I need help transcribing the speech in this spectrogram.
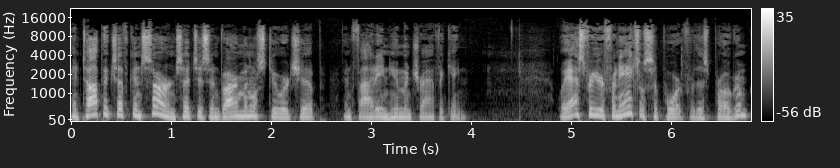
and topics of concern such as environmental stewardship and fighting human trafficking. We ask for your financial support for this program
